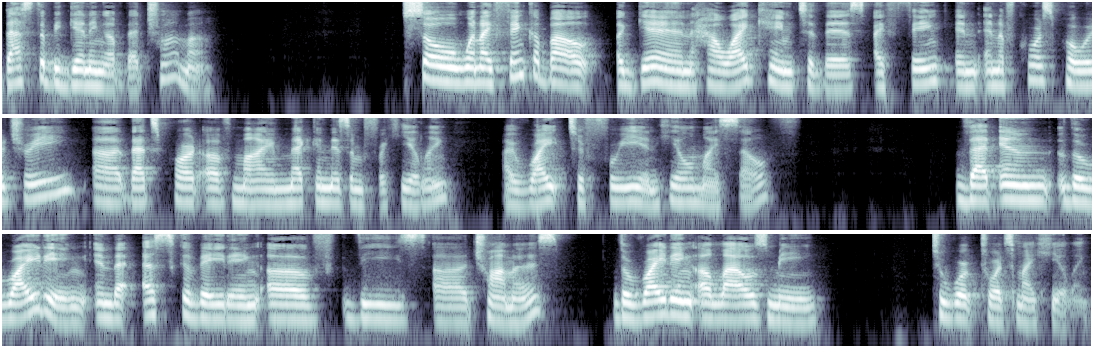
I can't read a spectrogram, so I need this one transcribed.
That's the beginning of that trauma. So when I think about again how I came to this, I think, and and of course poetry, uh, that's part of my mechanism for healing. I write to free and heal myself. That in the writing, in the excavating of these uh, traumas, the writing allows me to work towards my healing.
